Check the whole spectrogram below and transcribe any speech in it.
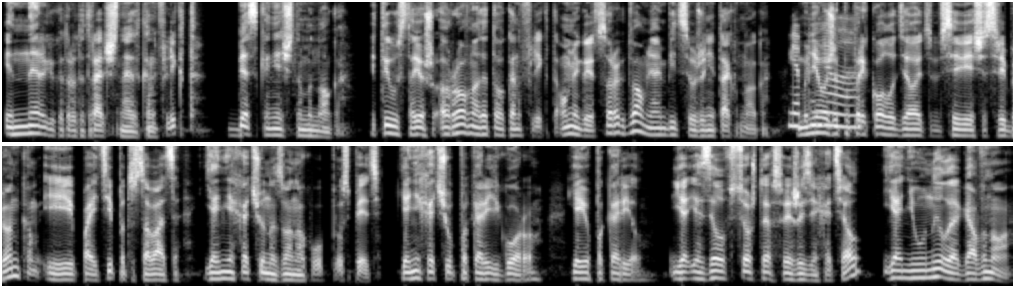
энергию, которую ты тратишь на этот конфликт, бесконечно много. И ты устаешь ровно от этого конфликта. Он мне говорит, 42, у меня амбиций уже не так много. Я мне уже поняла. по приколу делать все вещи с ребенком и пойти потусоваться. Я не хочу на звонок успеть. Я не хочу покорить гору. Я ее покорил. Я, я сделал все, что я в своей жизни хотел. Я не унылое говно.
